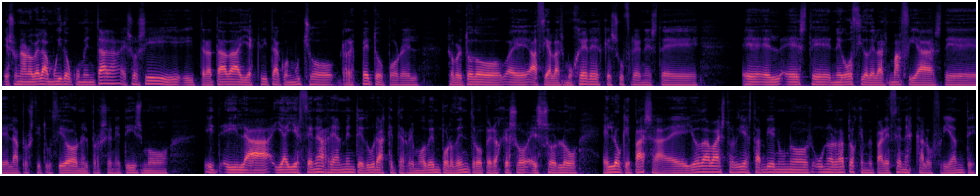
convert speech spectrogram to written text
es una novela muy documentada, eso sí, y, tratada y escrita con mucho respeto por el, sobre todo eh, hacia las mujeres que sufren este este negocio de las mafias, de la prostitución, el prosenetismo, y, la, y, hay escenas realmente duras que te remueven por dentro, pero es que eso, eso lo, es lo que pasa. Eh, yo daba estos días también unos, unos datos que me parecen escalofriantes,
